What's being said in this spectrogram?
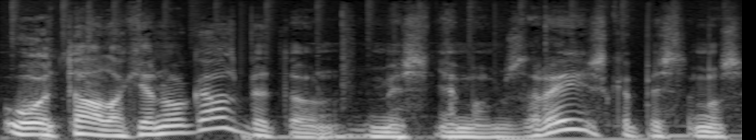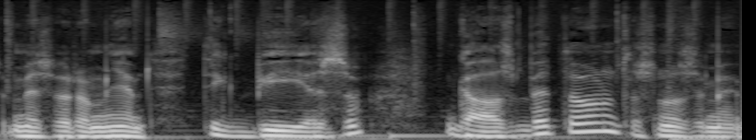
Un tālāk, ja no gāzbetona mēs ņemam uzreiz, ka tam mēs varam ņemt tik biezu gāzbetonu, tas nozīmē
